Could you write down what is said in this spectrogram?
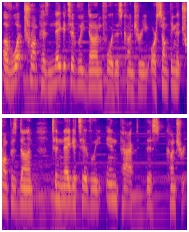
of what Trump has negatively done for this country or something that Trump has done to negatively impact this country.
